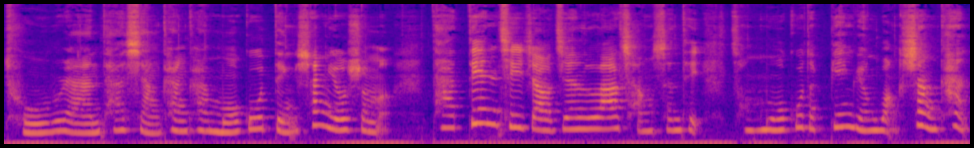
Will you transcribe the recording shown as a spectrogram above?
突然他想看看蘑菇顶上有什么。他踮起脚尖，拉长身体，从蘑菇的边缘往上看，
